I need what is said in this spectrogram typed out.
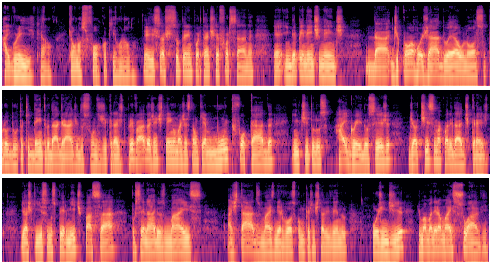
high grade que é o, que é o nosso foco aqui, Ronaldo. É isso, acho super importante reforçar, né? É, independentemente da, de quão arrojado é o nosso produto aqui dentro da grade dos fundos de crédito privado, a gente tem uma gestão que é muito focada em títulos high grade, ou seja, de altíssima qualidade de crédito. E eu acho que isso nos permite passar por cenários mais agitados, mais nervosos, como que a gente está vivendo hoje em dia, de uma maneira mais suave.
